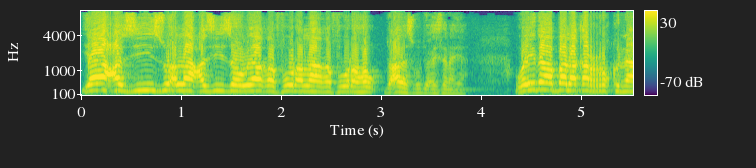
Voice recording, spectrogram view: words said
Yaa caziizu allah caziizaho yaa gafuur allah gafuuraho ducadaas ku ducaysanaya. Wa idaa balaqa rukna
